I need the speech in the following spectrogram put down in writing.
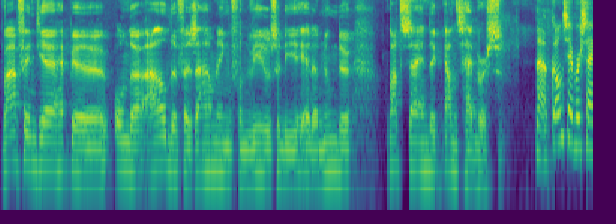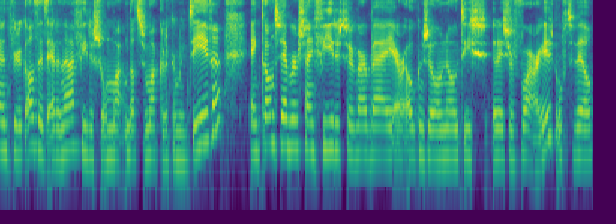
waar vind je, heb je onder al de verzameling van virussen die je eerder noemde, wat zijn de kanshebbers? Nou, kanshebbers zijn natuurlijk altijd RNA-virussen omdat ze makkelijker muteren. En kanshebbers zijn virussen waarbij er ook een zoonotisch reservoir is. Oftewel,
